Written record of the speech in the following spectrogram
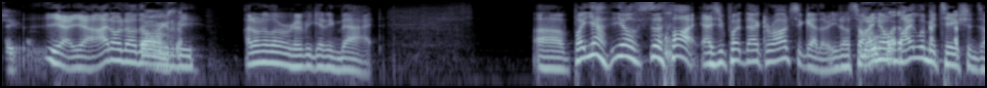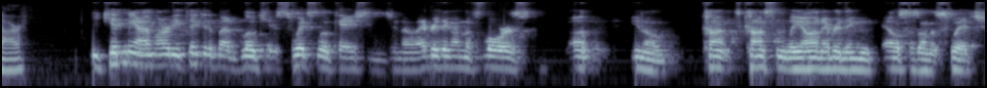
Take that. Yeah, yeah. I don't know that Oh, we're going to be. I don't know that we're going to be getting that. Uh, but yeah, you know, it's a thought as you put that garage together. You know, so I know what my limitations are. You kidding me? I'm already thinking about loca- switch locations. You know, everything on the floors, uh, you know, con- constantly on. Everything else is on a switch.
